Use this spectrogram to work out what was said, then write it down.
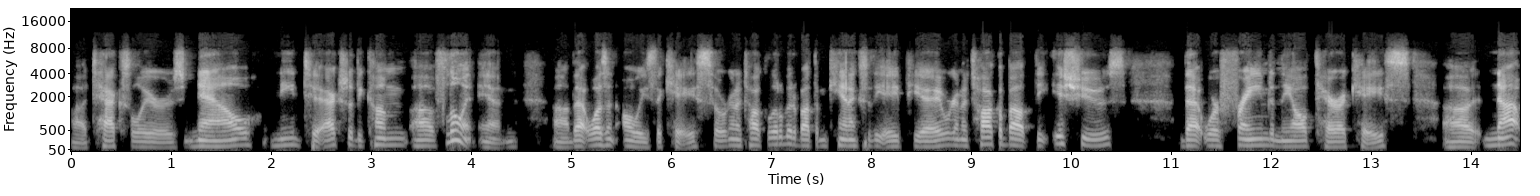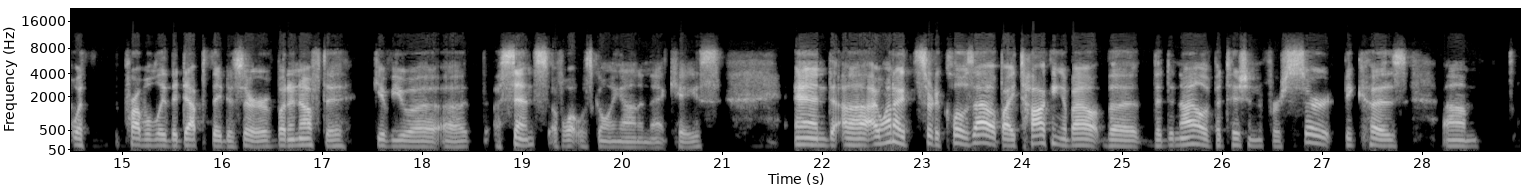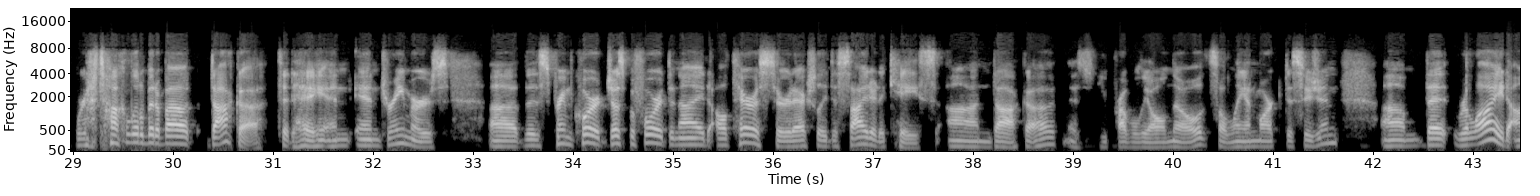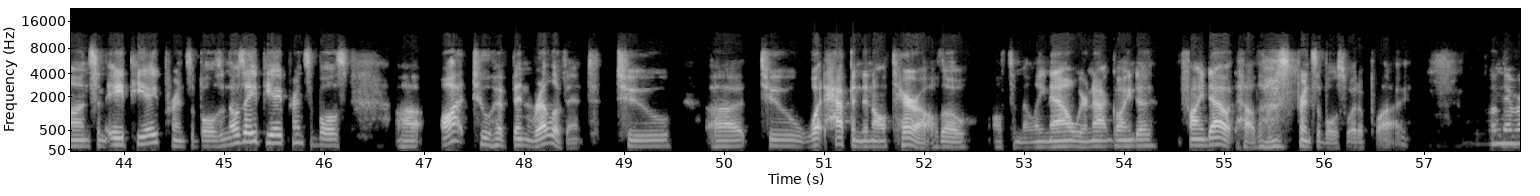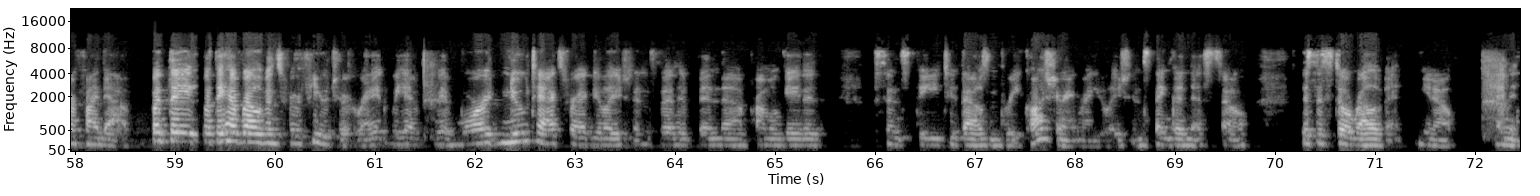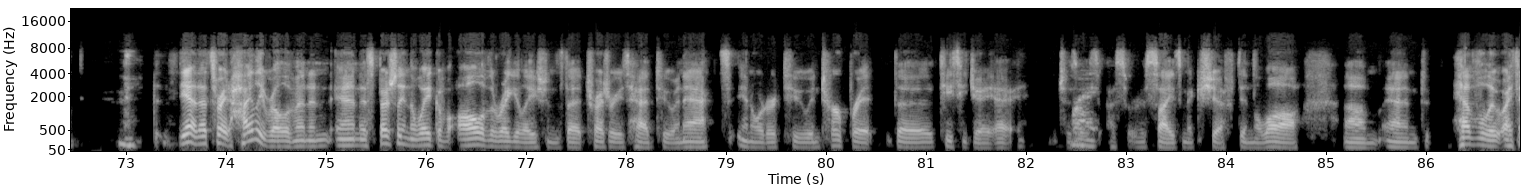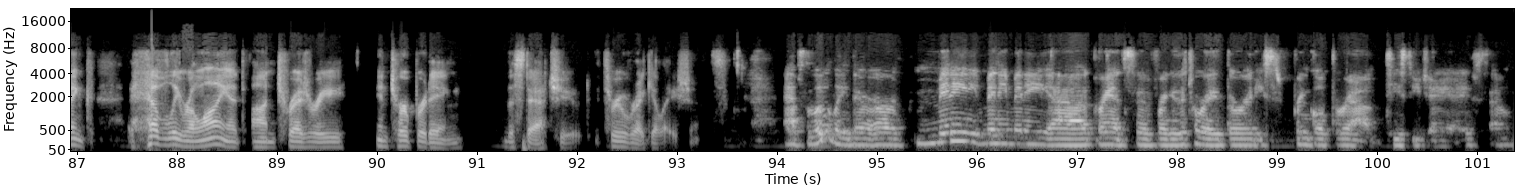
uh, tax lawyers now need to actually become uh, fluent in. Uh, that wasn't always the case. So we're going to talk a little bit about the mechanics of the APA. We're going to talk about the issues that were framed in the Altera case, uh, not with probably the depth they deserve, but enough to give you a, a, a sense of what was going on in that case. And uh, I want to sort of close out by talking about the, the denial of petition for cert because um, we're going to talk a little bit about DACA today and, and Dreamers. Uh, the Supreme Court, just before it denied Altera cert, actually decided a case on DACA. As you probably all know, it's a landmark decision um, that relied on some APA principles. And those APA principles uh, ought to have been relevant to, uh, to what happened in Altera, although ultimately now we're not going to find out how those principles would apply. We'll never find out but they but they have relevance for the future, right? We have we have more new tax regulations that have been uh, promulgated since the 2003 cost sharing regulations. Thank goodness. So this is still relevant, you know. And it, yeah, that's right. Highly relevant, and and especially in the wake of all of the regulations that Treasury's had to enact in order to interpret the TCJA which is right. a, a, sort of seismic shift in the law, um, and heavily, I think, heavily reliant on Treasury interpreting the statute through regulations. Absolutely. There are many, many, many uh, grants of regulatory authority sprinkled throughout TCJA. So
